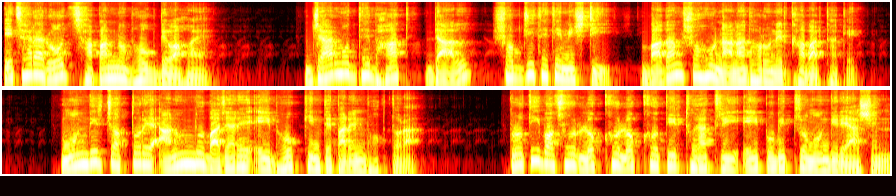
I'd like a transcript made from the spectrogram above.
এছাড়া রোজ ছাপান্ন ভোগ দেওয়া হয়। যার মধ্যে ভাত, ডাল, সবজি থেকে মিষ্টি, বাদাম সহ নানা ধরনের খাবার থাকে। মন্দির চত্বরে আনন্দ বাজারে এই ভোগ কিনতে পারেন ভক্তরা। প্রতি বছর লক্ষ লক্ষ তীর্থরাত্রী এই পবিত্র মন্দিরে আসেন।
